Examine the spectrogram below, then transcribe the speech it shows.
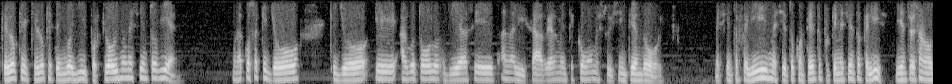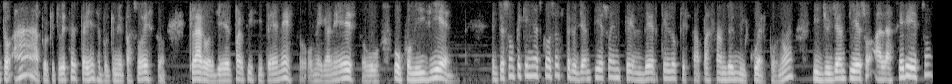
¿Qué es lo que, qué es lo que tengo allí? ¿Por qué hoy no me siento bien? Una cosa que yo que yo eh, hago todos los días es analizar realmente cómo me estoy sintiendo hoy. Me siento feliz, me siento contento, ¿por qué me siento feliz? Y entonces anoto, ah, porque tuve esta experiencia, porque me pasó esto. Claro, ayer participé en esto, o me gané esto, o, o comí bien. Entonces son pequeñas cosas, pero ya empiezo a entender qué es lo que está pasando en mi cuerpo, ¿no? Y yo ya empiezo, al hacer esto,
